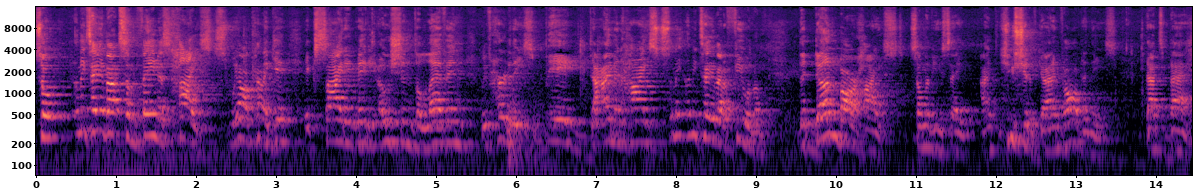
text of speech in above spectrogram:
So let me tell you about some famous heists. We all kind of get excited, maybe Ocean's 11. We've heard of these big diamond heists. Let me, let me tell you about a few of them. The Dunbar heist. Some of you say, you should have got involved in these. That's bad.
